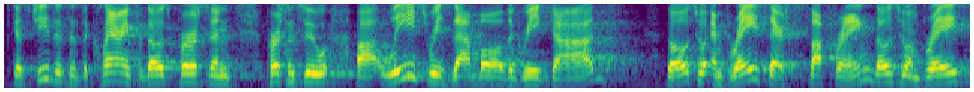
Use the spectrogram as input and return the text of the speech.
Because Jesus is declaring for those person, persons who uh, least resemble the Greek gods, those who embrace their suffering, those who embrace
